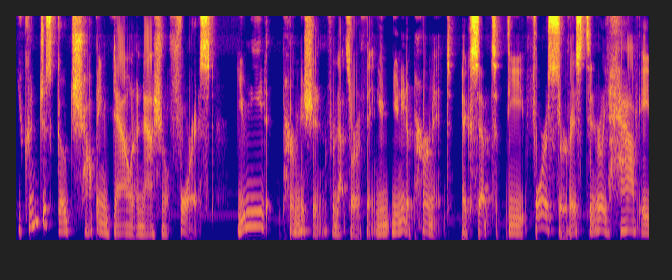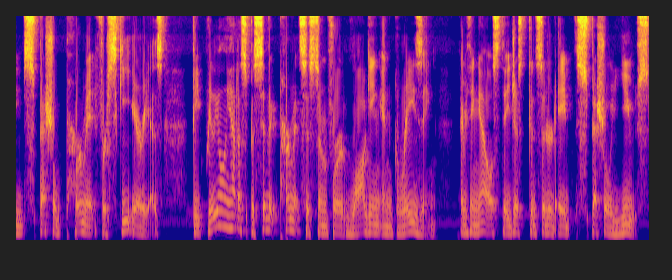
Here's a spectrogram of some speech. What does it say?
you couldn't just go chopping down a national forest. You need permission for that sort of thing. You, you need a permit. Except the Forest Service didn't really have a special permit for ski areas. They really only had a specific permit system for logging and grazing. Everything else they just considered a special use.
